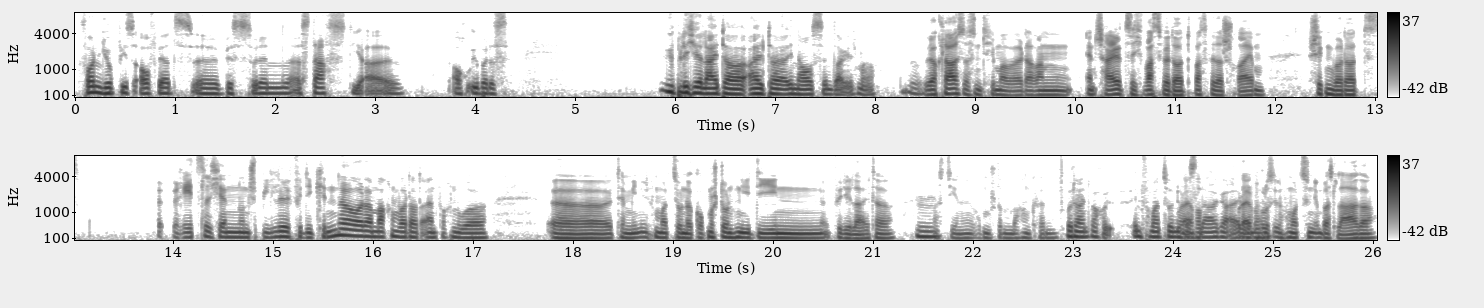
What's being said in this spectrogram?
von Jupfis aufwärts äh, bis zu den äh, Staffs, die äh, auch über das übliche Leiteralter hinaus sind, sage ich mal. Ja klar ist das ein Thema, weil daran entscheidet sich, was wir dort, was wir dort schreiben. Schicken wir dort äh, Rätselchen und Spiele für die Kinder oder machen wir dort einfach nur äh, Termininformationen oder Gruppenstundenideen für die Leiter, Mhm. was die in den Gruppenstunden machen können. Oder einfach Informationen Oder über das Lager Oder einfach bloß Informationen übers Lager.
